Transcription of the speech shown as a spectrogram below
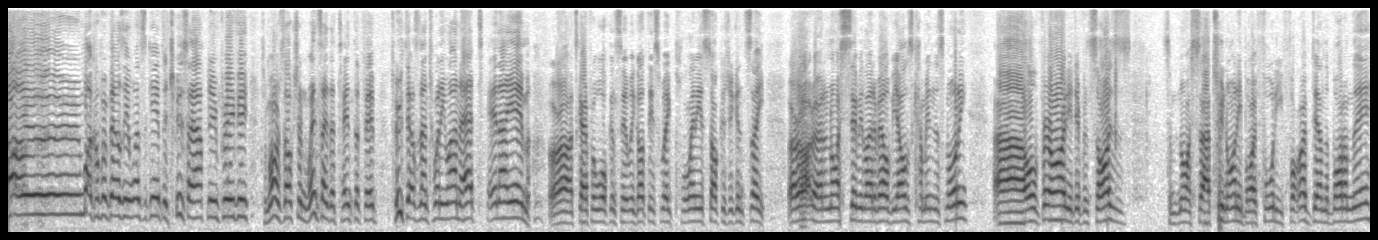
Oh, Michael from Fowles here once again for the Tuesday afternoon preview. Tomorrow's auction, Wednesday the 10th of Feb 2021 at 10am. Alright, let's go for a walk and see what we got this week. Plenty of stock as you can see. Alright, we've had a nice semi-load of LVLs come in this morning. Uh, all variety of different sizes. Some nice uh, 290 by 45 down the bottom there.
